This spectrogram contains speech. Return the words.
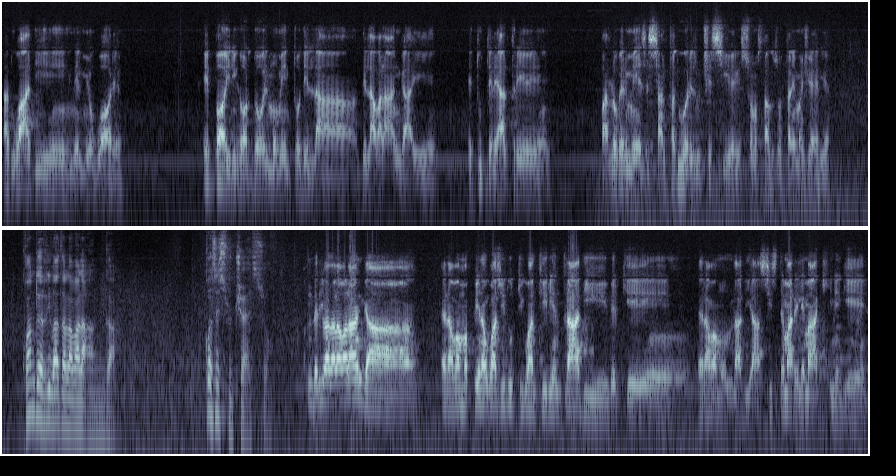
tatuati nel mio cuore. E poi ricordo il momento della, della valanga e, e, tutte le altre, parlo per me, 62 ore successive che sono stato sotto le macerie. Quando è arrivata la valanga, cosa è successo? Quando è arrivata la valanga eravamo appena quasi tutti quanti rientrati perché eravamo andati a sistemare le macchine che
